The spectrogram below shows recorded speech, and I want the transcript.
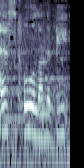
S Cool on the beat.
